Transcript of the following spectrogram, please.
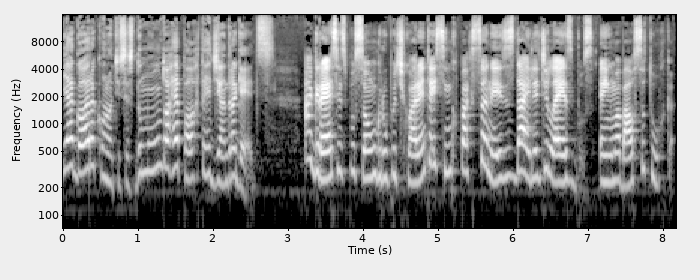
E agora, com notícias do mundo, a repórter Diandra Guedes a Grécia expulsou um grupo de 45 paquistaneses da ilha de Lesbos, em uma balsa turca.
